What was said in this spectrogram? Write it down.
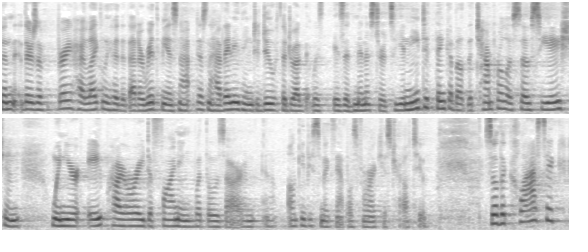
Then there's a very high likelihood that that arrhythmia not, doesn't have anything to do with the drug that was, is administered. So you need to think about the temporal association when you're a priori defining what those are. And, and I'll give you some examples from our CISS trial too. So the classic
